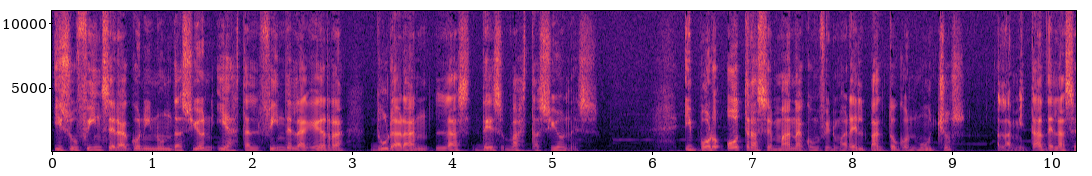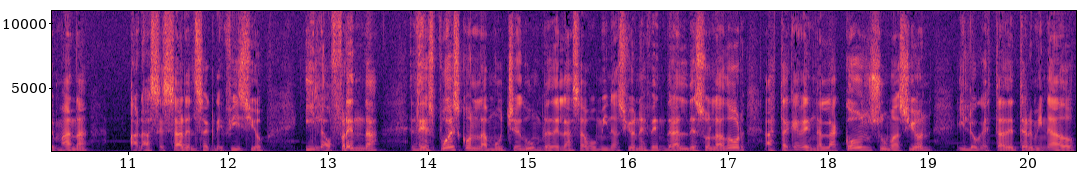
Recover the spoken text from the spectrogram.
y su fin será con inundación y hasta el fin de la guerra durarán las devastaciones. Y por otra semana confirmaré el pacto con muchos, a la mitad de la semana hará cesar el sacrificio y la ofrenda, después con la muchedumbre de las abominaciones vendrá el desolador hasta que venga la consumación y lo que está determinado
